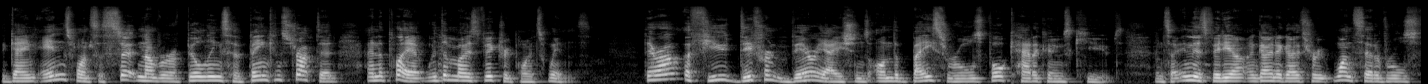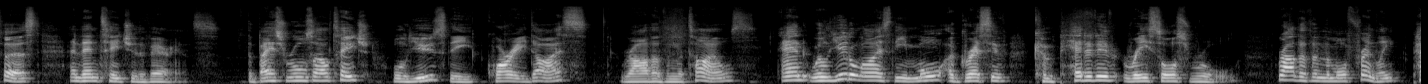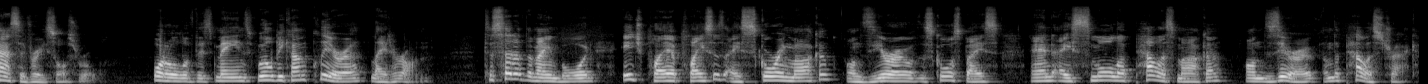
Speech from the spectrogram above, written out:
The game ends once a certain number of buildings have been constructed and the player with the most victory points wins. There are a few different variations on the base rules for Catacombs cubes, and so in this video I'm going to go through one set of rules first and then teach you the variants. The base rules I'll teach will use the quarry dice rather than the tiles, and will utilise the more aggressive competitive resource rule rather than the more friendly passive resource rule. What all of this means will become clearer later on. To set up the main board, each player places a scoring marker on zero of the score space and a smaller palace marker on zero on the palace track.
